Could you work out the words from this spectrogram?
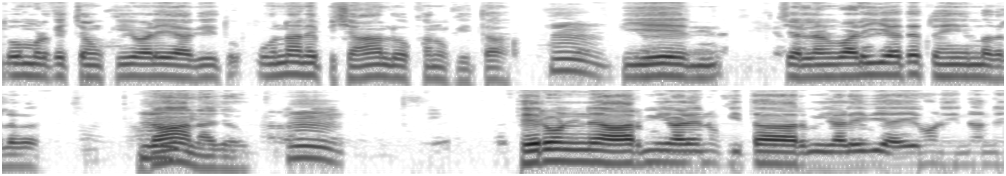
ਤੋਂ ਮੁੜ ਕੇ ਚੌਂਕੀ ਵਾਲੇ ਆ ਗਏ ਤੇ ਉਹਨਾਂ ਨੇ ਪਛਾਣ ਲੋਕਾਂ ਨੂੰ ਕੀਤਾ ਵੀ ਇਹ ਚੱਲਣ ਵਾਲੀ ਆ ਤੇ ਤੁਸੀਂ ਮਤਲਬ ਗਾਂਹ ਨਾ ਜਾਓ। ਫਿਰ ਉਹਨਾਂ ਨੇ ਆਰਮੀ ਵਾਲਿਆਂ ਨੂੰ ਕੀਤਾ ਆਰਮੀ ਵਾਲੇ ਵੀ ਆਏ ਹੁਣ ਇਹਨਾਂ ਨੇ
